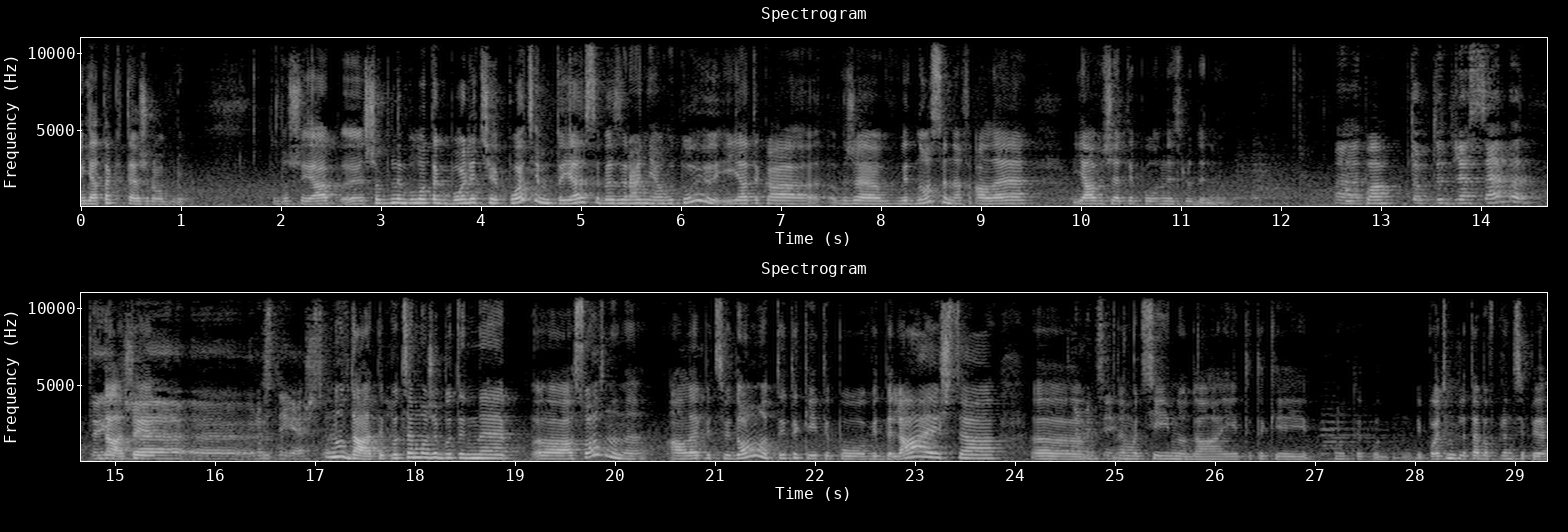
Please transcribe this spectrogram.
я так теж роблю. Тому що я, е, щоб не було так боляче потім, то я себе зарані готую, і я така вже в відносинах, але я вже, типу, не з людиною. Е, Опа. Тобто для себе ти Да, вже ти- е, розстаєшся. Ну так, да, типу, це може бути не осознане, але підсвідомо ти такий, типу, віддаляєшся. Емоційно. емоційно, да, і ти такий, ну, типу, і потім для тебе, в принципі,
